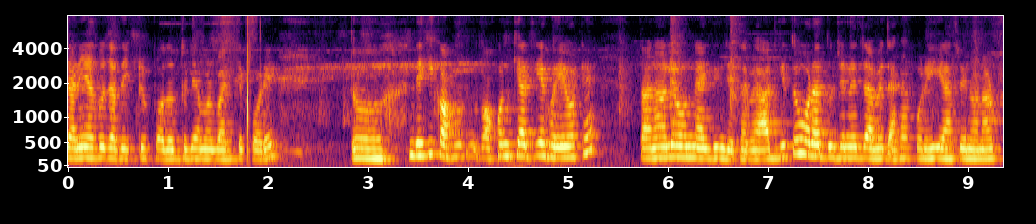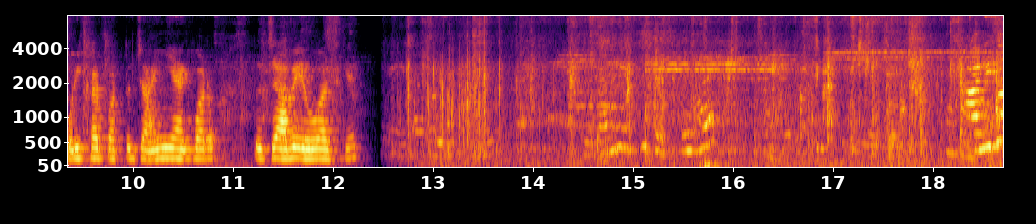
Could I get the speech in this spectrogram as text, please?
জানিয়ে আসব যাতে একটু পদধূলি আমার বাড়িতে পড়ে। তো দেখি কখন কখন কি আজকে হয়ে ওঠে। তা নাহলে অন্য একদিন যেতে হবে। আজকে তো ওরা দুজনে যাবে, দেখা করেই আসবেন। ওনার পরীক্ষার পর তো যায়নি একবারও। তো যাবে ও আজকে আমি তো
